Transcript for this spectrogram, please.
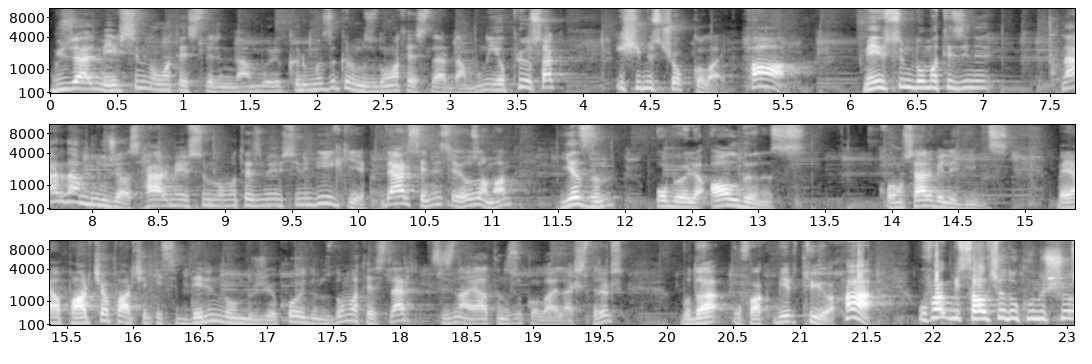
güzel mevsim domateslerinden böyle kırmızı kırmızı domateslerden bunu yapıyorsak işimiz çok kolay. Ha mevsim domatesini nereden bulacağız? Her mevsim domates mevsimi değil ki derseniz e o zaman yazın o böyle aldığınız konservelediğiniz veya parça parça kesip derin dondurucuya koyduğunuz domatesler sizin hayatınızı kolaylaştırır. Bu da ufak bir tüyo. Ha, ufak bir salça dokunuşu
